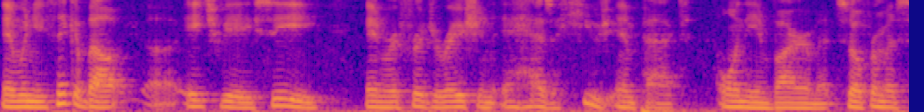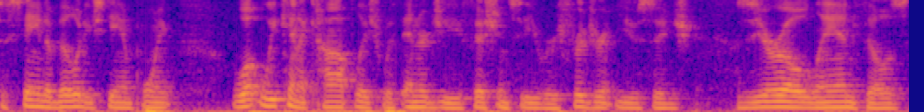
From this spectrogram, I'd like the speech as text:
And when you think about uh, HVAC and refrigeration, it has a huge impact on the environment. So, from a sustainability standpoint, what we can accomplish with energy efficiency, refrigerant usage, zero landfills,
